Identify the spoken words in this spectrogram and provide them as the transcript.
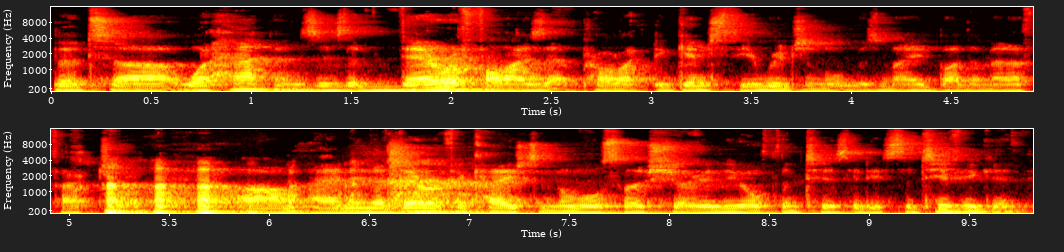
But uh, what happens is it verifies that product against the original that was made by the manufacturer. um, and in the verification, it'll also show you the authenticity certificate.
